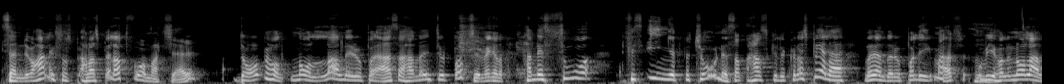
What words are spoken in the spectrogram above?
Sen nu har han liksom, han har spelat två matcher, då har vi hållit nollan i Europa, alltså han har inte gjort bort sig, han är så, det finns inget förtroende så att han skulle kunna spela varenda Europa League-match och vi håller nollan.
